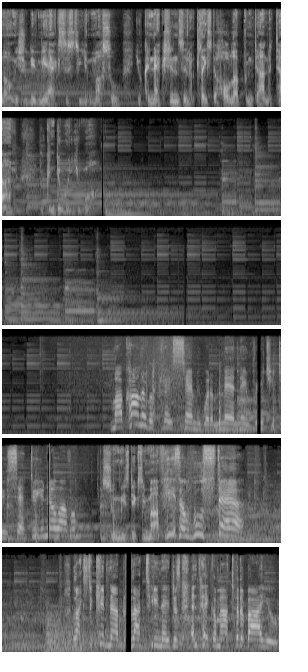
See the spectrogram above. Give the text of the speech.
Long as you give me access to your muscle, your connections, and a place to hole up from time to time, you can do what you want. Marcano replaced Sammy with a man named Richie Doucette. Do you know of him? Assume he's Dixie Mafia. He's a wooster! Likes to kidnap black teenagers and take them out to the bayou.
